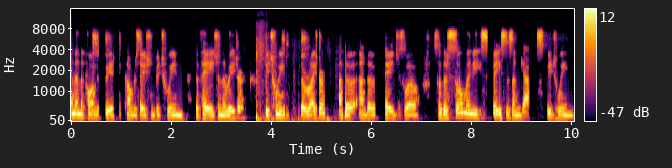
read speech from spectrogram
and then the poem is creating a conversation between the page and the reader, between the writer and the and the page as well. So there's so many spaces and gaps between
